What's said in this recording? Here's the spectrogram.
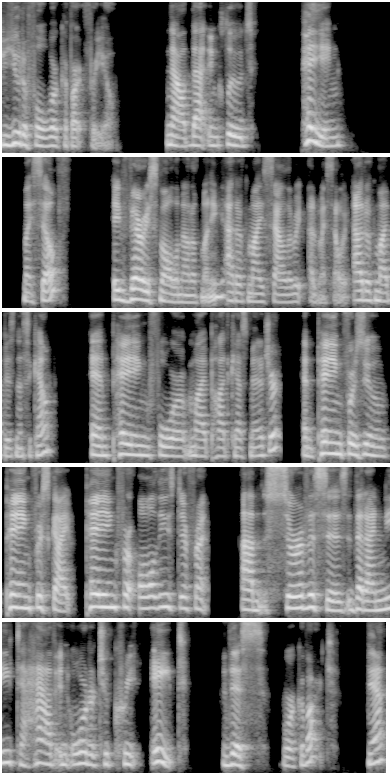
beautiful work of art for you. Now, that includes paying myself a very small amount of money out of my salary, out of my salary, out of my business account and paying for my podcast manager and paying for Zoom, paying for Skype, paying for all these different um, services that I need to have in order to create this work of art. Yeah.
